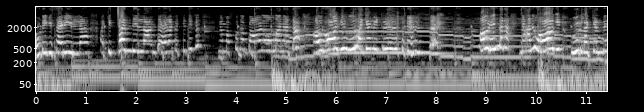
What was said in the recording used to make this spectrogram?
ಹುಡುಗಿ ಸರಿ ಇಲ್ಲ ಅಕ್ಕಿ ಚಂದ ಇಲ್ಲ ಅಂತ ಹೇಳಕತ್ತಿದ್ದಕ್ಕ ನಮ್ಮ ಅಪ್ಪಗ ಭಾಳ ಅವಮಾನ ಆತ. ಅವ್ರು ಹೋಗಿ ಊರ್ಲಾಕೆ ಬಿಟ್ರು. ಅವ್ರಿಂದ ನಾನು ಹೋಗಿ ಊರ್ಲಾಕೆಂದೆ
